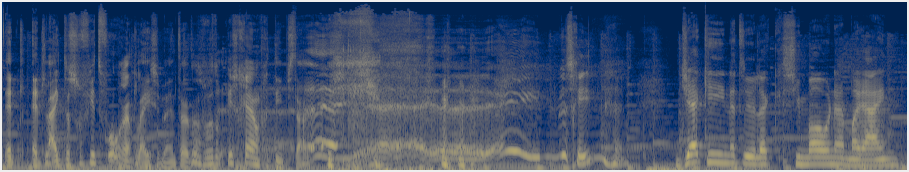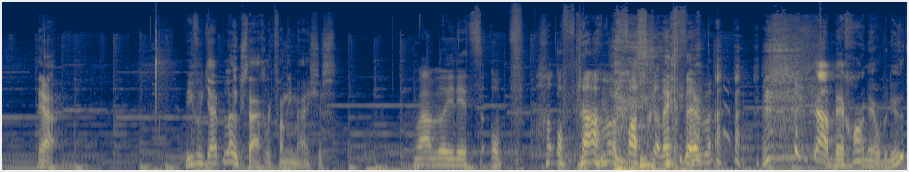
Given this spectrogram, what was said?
het, het lijkt alsof je het voor aan het lezen bent. Alsof het op je scherm getypt staat. Eh, eh, misschien. Jackie natuurlijk, Simone, Marijn. Ja. Wie vond jij het leukst eigenlijk van die meisjes? Waarom wil je dit op opname vastgelegd hebben? Ja, ik ben gewoon heel benieuwd.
